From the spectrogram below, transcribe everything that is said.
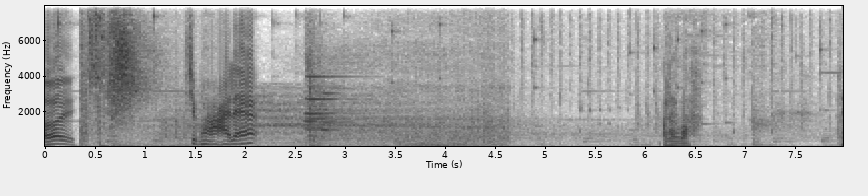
เฮ้ย ชิบหายแล้ว อะไรวะ อะไร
